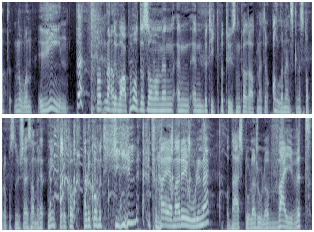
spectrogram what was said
at noen hvinte på den Det var på en måte som om en, en, en butikk på 1000 kvadratmeter hvor alle menneskene stopper opp og snur seg i samme retning, for det kom, for det kom et hyl fra en av reolene, og der sto Lars Ole og veivet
